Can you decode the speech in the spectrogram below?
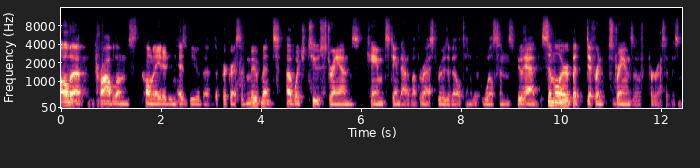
All the problems culminated in his view the, the progressive movement of which two strands came stand out above the rest roosevelt and wilson's who had similar but different strands of progressivism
